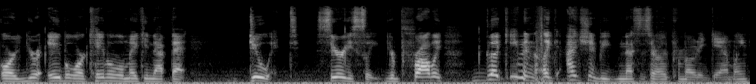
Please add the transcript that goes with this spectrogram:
or you're able or capable of making that bet, do it. Seriously, you're probably like even like I shouldn't be necessarily promoting gambling.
